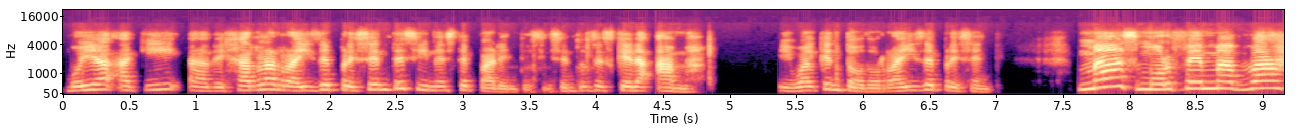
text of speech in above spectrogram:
Voy a aquí a dejar la raíz de presente sin este paréntesis. Entonces queda ama. Igual que en todo, raíz de presente. Más morfema va.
